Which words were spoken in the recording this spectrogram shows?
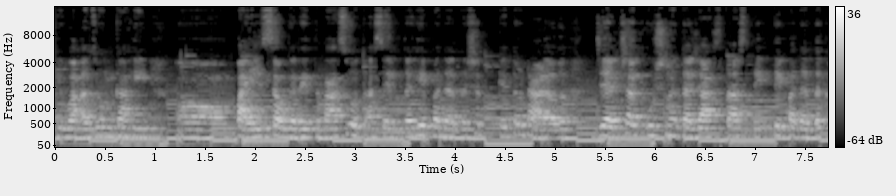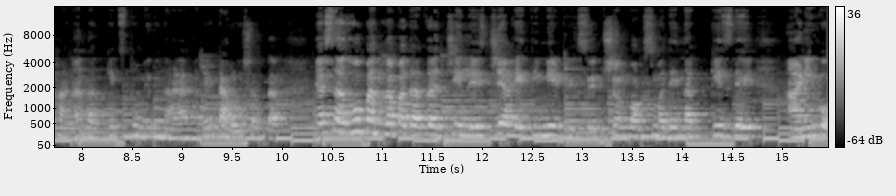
किंवा अजून काही पायल्सचा वगैरे त्रास होत असेल तर हे पदार्थ शक्यतो टाळावं. ज्याच्यात उष्णता जास्त असते ते पदार्थ खाणं नक्कीच तुम्ही उन्हाळ्यामध्ये टाळू शकता. या सर्व पंधरा पदार्थांची लिस्ट जी आहे ती मी डिस्क्रिप्शन बॉक्समध्ये नक्कीच देईल. आणि हो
